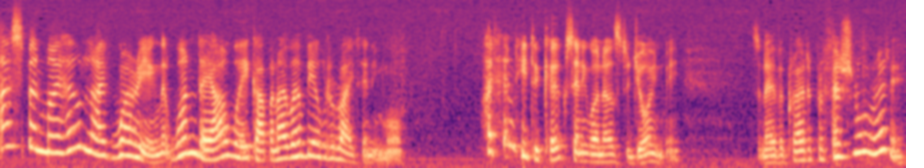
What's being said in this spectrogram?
I spend my whole life worrying that one day I'll wake up and I won't be able to write anymore. I don't need to coax anyone else to join me. It's an overcrowded profession already.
